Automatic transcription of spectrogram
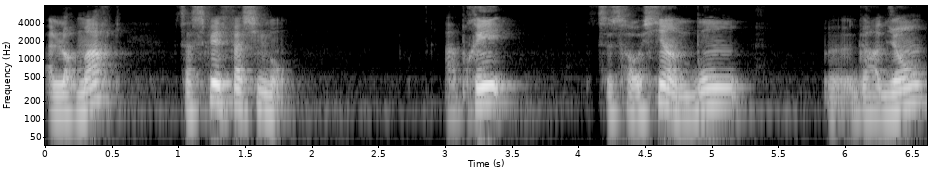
à leur marque, ça se fait facilement. Après, ce sera aussi un bon euh, gradient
